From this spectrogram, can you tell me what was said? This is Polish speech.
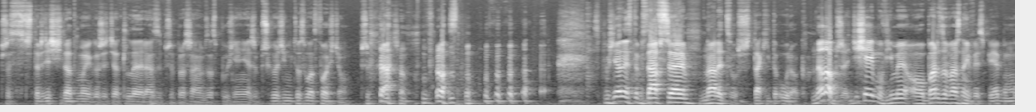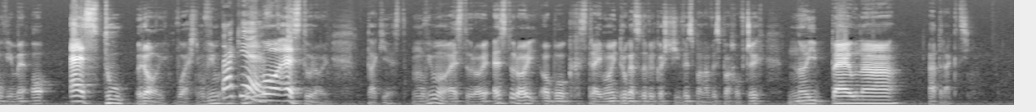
Przez 40 lat mojego życia tyle razy przepraszałem za spóźnienie, że przychodzi mi to z łatwością. Przepraszam, po prostu. Spóźniony jestem zawsze, no ale cóż, taki to urok. No dobrze, dzisiaj mówimy o bardzo ważnej wyspie, bo mówimy o Esturoy. Właśnie, mówimy, Tak mówimy o Esturoy. Tak jest. Mówimy o Esturoy. Esturoy obok Strejmoj, druga co do wielkości wyspa na Wyspach Owczych. No i pełna atrakcji.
